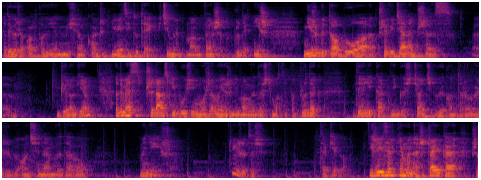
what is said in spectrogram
dlatego że on powinien mi się kończyć mniej więcej tutaj, jak widzimy, mam węższy podbródek niż, niż by to było przewidziane przez e, biologię. Natomiast przy damskiej buzi możemy, jeżeli mamy dość mocny podbródek, delikatnie go ściąć, wykonturować, żeby on się nam wydawał mniejszy. Czyli, że coś takiego. Jeżeli zerkniemy na szczękę, przy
